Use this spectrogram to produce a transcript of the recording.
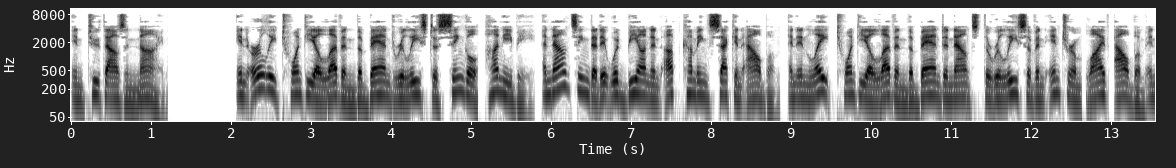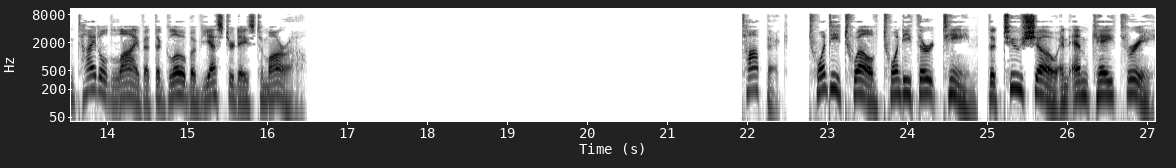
in 2009. In early 2011 the band released a single, Honeybee, announcing that it would be on an upcoming second album, and in late 2011 the band announced the release of an interim live album entitled Live at the Globe of Yesterday's Tomorrow. 2012-2013, The Two Show and MK3.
